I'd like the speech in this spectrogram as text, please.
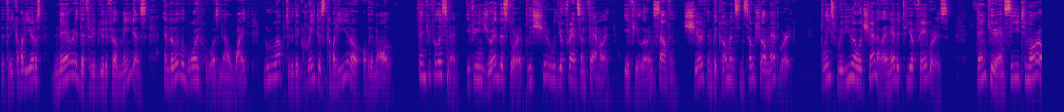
The three caballeros married the three beautiful maidens, and the little boy, who was now white, grew up to be the greatest caballero of them all. Thank you for listening. If you enjoyed the story, please share with your friends and family. If you learned something, share it in the comments in social network. Please review our channel and add it to your favorites. Thank you and see you tomorrow.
